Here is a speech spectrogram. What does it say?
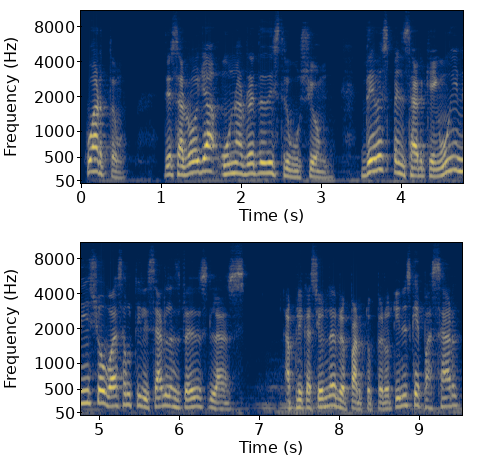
Cuarto, desarrolla una red de distribución. Debes pensar que en un inicio vas a utilizar las redes, las aplicaciones de reparto, pero tienes que pasar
